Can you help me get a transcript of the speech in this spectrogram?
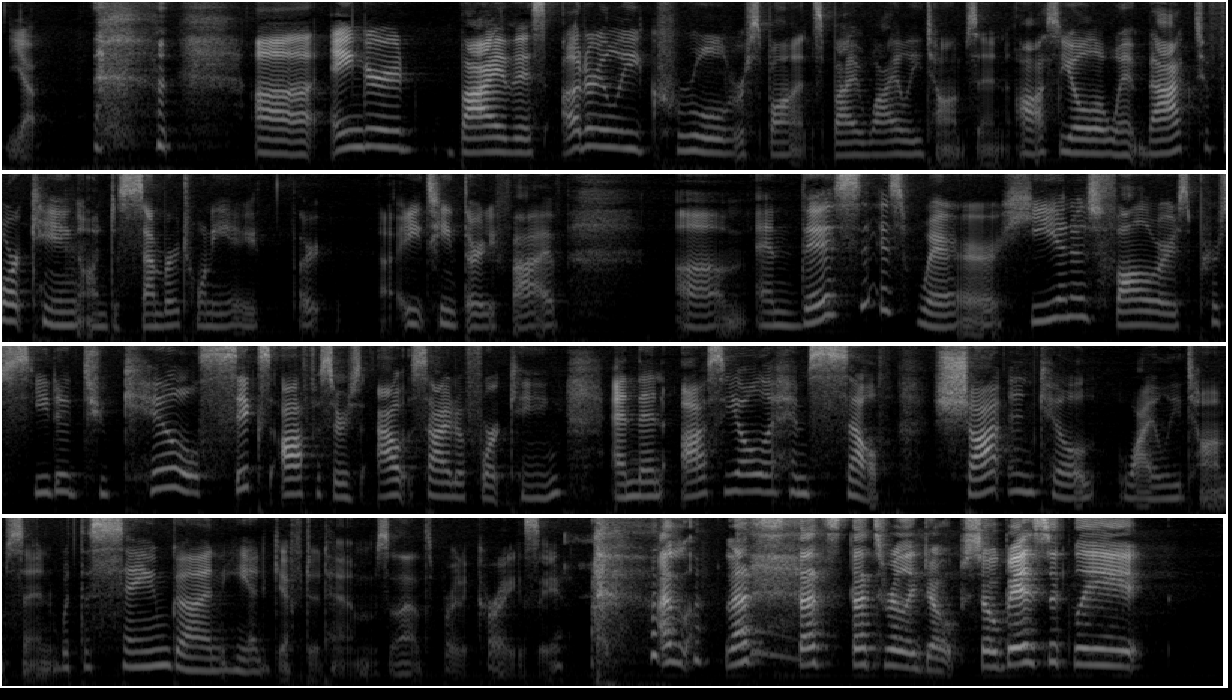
Yep. uh, angered by this utterly cruel response by Wiley Thompson, Osceola went back to Fort King on December 28th, thir- uh, 1835. Um, and this is where he and his followers proceeded to kill six officers outside of Fort King, and then Osceola himself shot and killed Wiley Thompson with the same gun he had gifted him. So that's pretty crazy. That's that's that's really dope. So basically,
